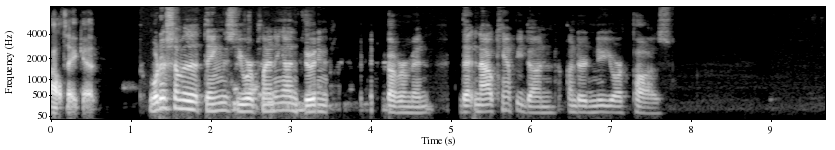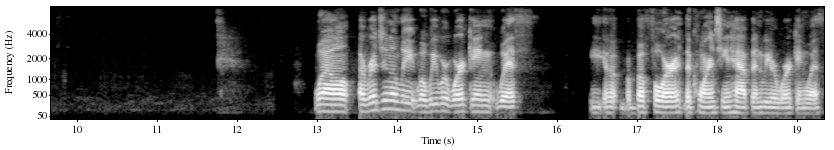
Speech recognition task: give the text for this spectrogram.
I'll take it. What are some of the things you were planning on doing in government that now can't be done under New York pause? Well, originally, well, we were working with before the quarantine happened, we were working with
